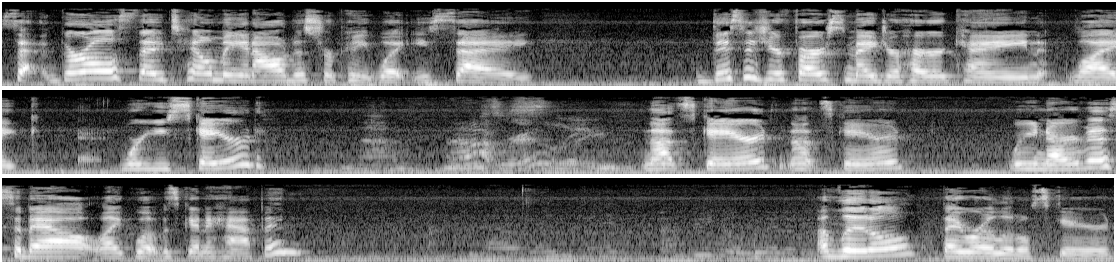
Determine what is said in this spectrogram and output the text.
So, girls, though, tell me, and I'll just repeat what you say. This is your first major hurricane. Like, were you scared? No, not really. Not scared? Not scared? Were you nervous about like what was going to happen? A little. They were a little scared.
